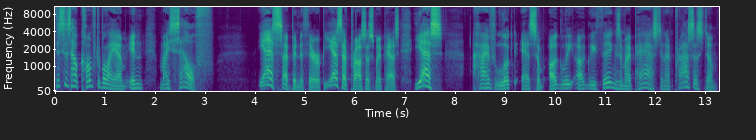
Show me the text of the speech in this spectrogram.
This is how comfortable I am in myself. Yes, I've been to therapy. Yes, I've processed my past. Yes, I've looked at some ugly, ugly things in my past and I've processed them.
